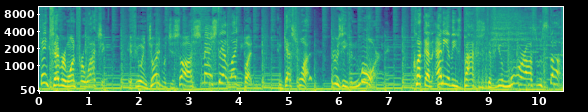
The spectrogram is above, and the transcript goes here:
Thanks everyone for watching. If you enjoyed what you saw, smash that like button. And guess what? There's even more. Click on any of these boxes to view more awesome stuff.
